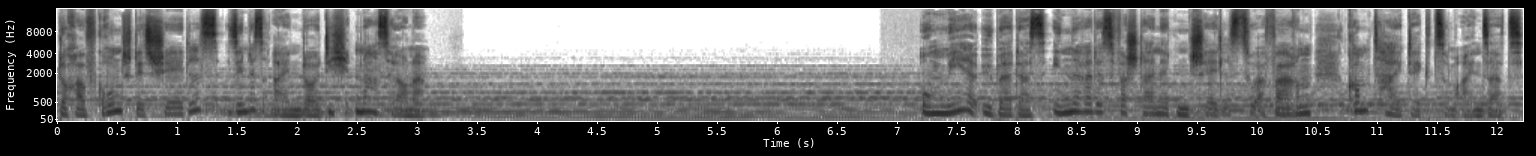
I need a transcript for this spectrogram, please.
doch aufgrund des Schädels sind es eindeutig Nashörner. Um mehr über das Innere des versteinerten Schädels zu erfahren, kommt Hightech zum Einsatz.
